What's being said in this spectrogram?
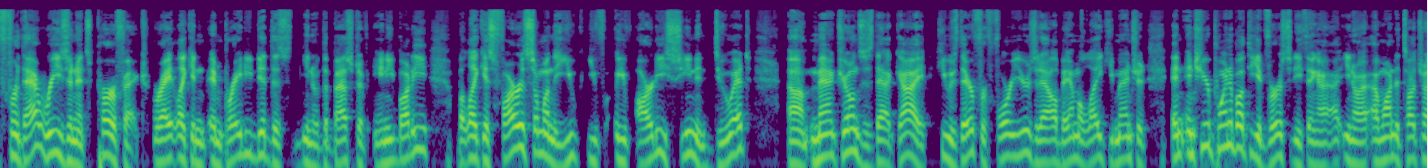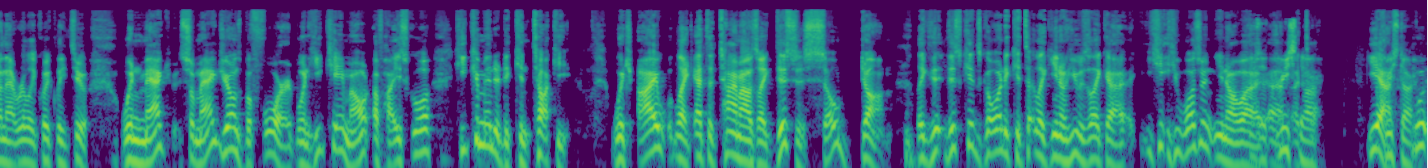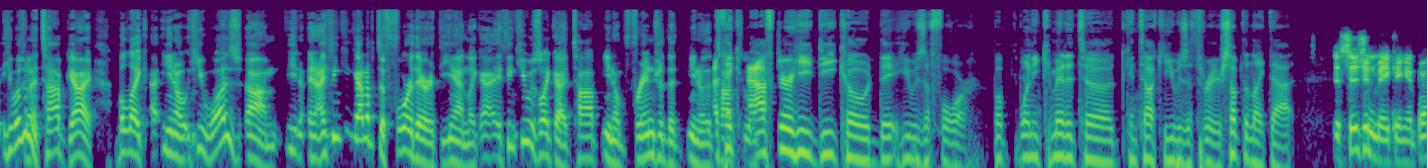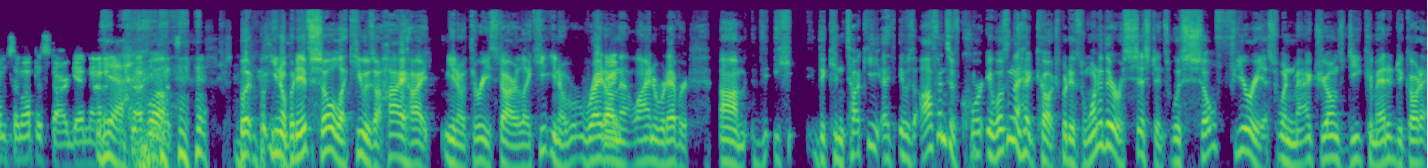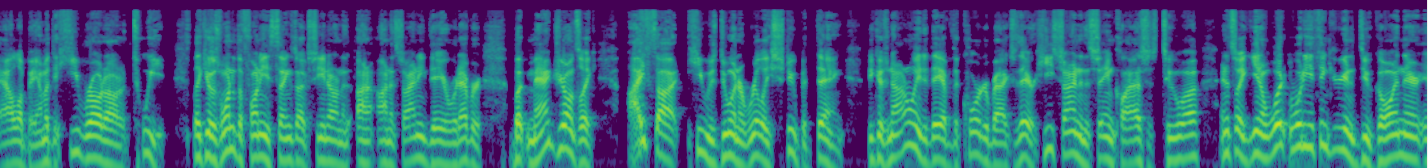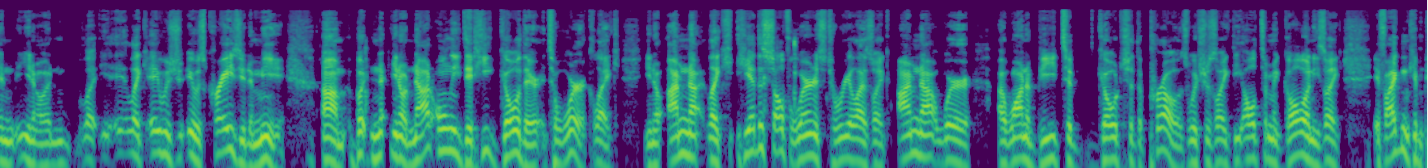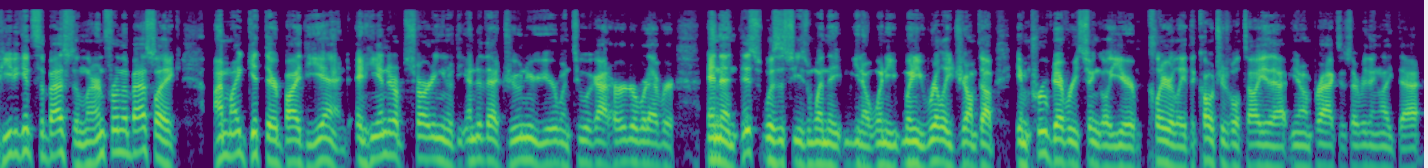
for that reason, it's perfect, right? Like, and, and, Brady did this, you know, the best of anybody. But like, as far as someone that you you've you've already seen and do it, um, Mac Jones is that guy. He was there for four years at Alabama, like you mentioned. And and to your point about the adversity thing, I you know I, I wanted to touch on that really quickly too. When Mac, so Mac Jones before when he came out of high school, he committed to Kentucky which I like at the time. I was like, this is so dumb. Like th- this kid's going to Kentucky. Like you know, he was like a he, he wasn't you know a, a three star. Yeah, he, he, wasn't a top guy, but like uh, you know, he was. Um, you know, and I think he got up to four there at the end. Like I think he was like a top, you know, fringe of the, you know, the I top. think two. after he decode, that he was a four, but when he committed to Kentucky, he was a three or something like that decision making, it bumps him up a star getting out. Yeah, of well, but, but you know, but if so, like he was a high, high, you know, three star, like he, you know, right, right. on that line or whatever. Um, the, he, the Kentucky, uh, it was offensive court. It wasn't the head coach, but it was one of their assistants. Was so furious when Mac Jones decommitted to go to Alabama that he wrote out a tweet. Like it was one of the funniest things I've seen on a, on, on a signing day or whatever. But Mac Jones, like I thought he was doing a really stupid thing because not only did they have the quarterbacks there, he signed in the same class as Tua, and it's like you know what what do you think you're going to do? Go in there and you know and like it, like it was it was crazy to me. Um, but you know, not only did he go there to work, like you know, I'm not like he had the self awareness to realize like I'm not where I want to be to go to the pros, which was like the ultimate goal. And he's like, if I can compete against the best and learn from the best, like I might get there by the end. And he ended up starting, you know, at the end of that junior year when Tua got hurt or whatever. And then this was the season when they, you know, when he when he really jumped up, improved every single year. Clearly, the coaches will tell you that, you know, in practice, everything like that.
